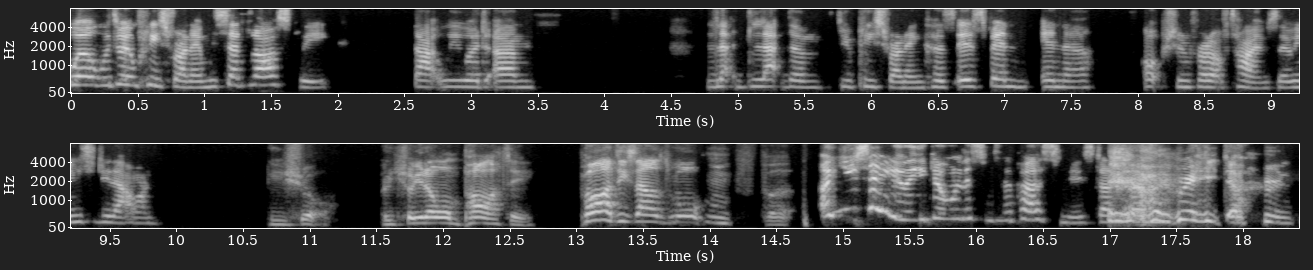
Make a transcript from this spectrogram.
Well, we're doing police running. We said last week that we would um let let them do police running because it's been in a option for a lot of time. So we need to do that one. Are you sure? Are you sure you don't want party? Party sounds more oomph, but Are you saying that you don't want to listen to the person who's done it? I really don't.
